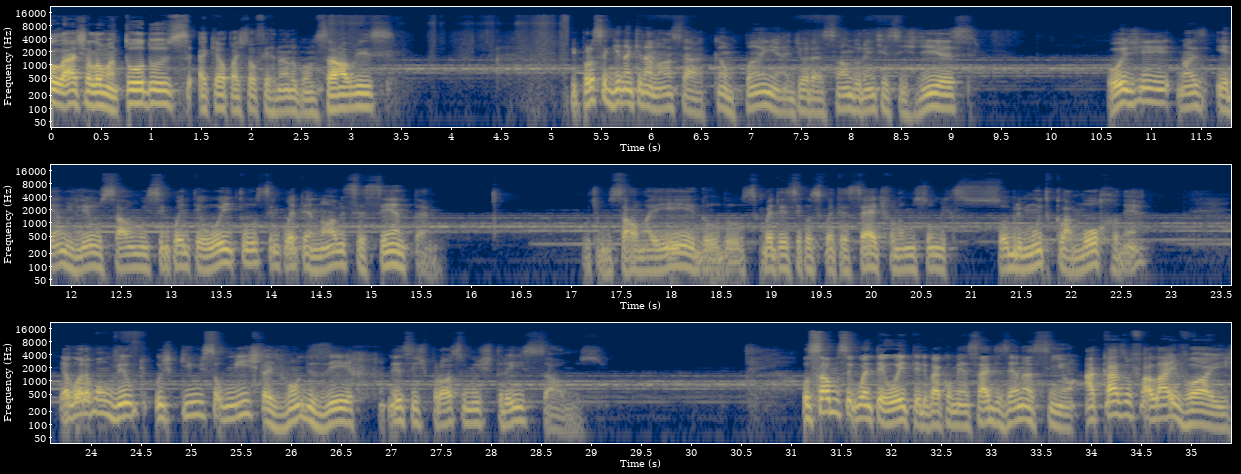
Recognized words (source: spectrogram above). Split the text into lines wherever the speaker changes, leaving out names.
Olá, shalom a todos. Aqui é o pastor Fernando Gonçalves. E prosseguindo aqui na nossa campanha de oração durante esses dias, hoje nós iremos ler os Salmos 58, 59 e 60. O último salmo aí, do, do 55 ao 57, falamos sobre, sobre muito clamor, né? E agora vamos ver o que, os que os salmistas vão dizer nesses próximos três salmos. O Salmo 58 ele vai começar dizendo assim: ó, Acaso falai vós,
